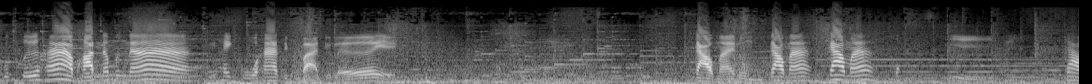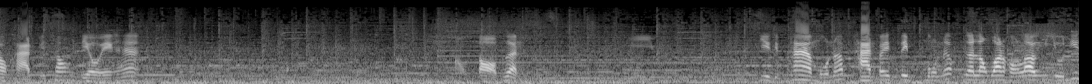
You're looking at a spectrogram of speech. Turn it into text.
กูซื้อ 5,000นะมึงนะ ให้กู 50 บาทอยู่เลย ก้าวมาหนุ่มก้าวมาก้าวมาโอ้ยก้าวขาดไปช่องเดียวเองฮะเอาต่อเพื่อน25 หมุนครับผ่านไป 10 หมุนครับเงินรางวัลของเราอยู่ที่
